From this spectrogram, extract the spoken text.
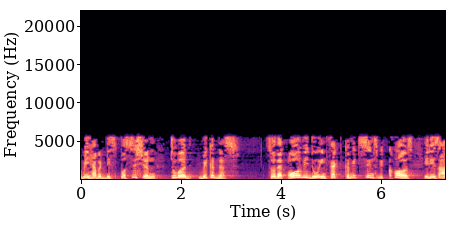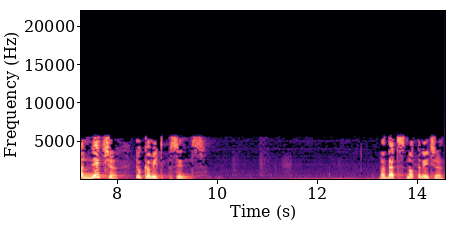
We have a disposition toward wickedness. So that all we do, in fact, commit sins because it is our nature to commit sins. But that's not the nature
